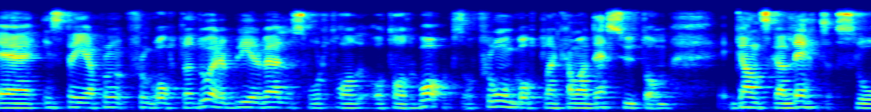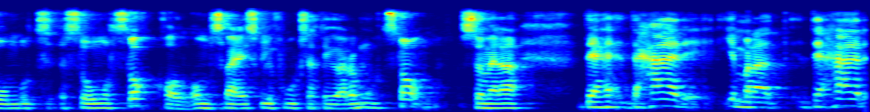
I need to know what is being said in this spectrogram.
eh, installerat från, från Gotland, då är det, blir det väldigt svårt att ta, att ta tillbaka. Och från Gotland kan man dessutom ganska lätt slå mot, slå mot Stockholm om Sverige skulle fortsätta göra motstånd. Så jag menar, det, det här, jag menar, det här,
